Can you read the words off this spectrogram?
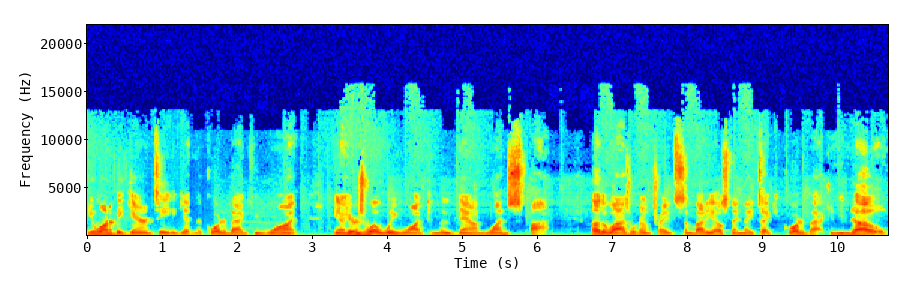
you want to be guaranteed of getting the quarterback you want. You know, here's what we want to move down one spot. Otherwise, we're going to trade somebody else. and They may take your quarterback. And you know,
